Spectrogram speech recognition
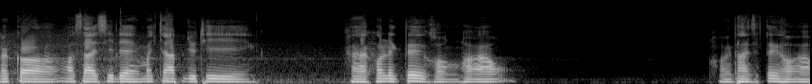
แล้วก็เอาสายสีแดงมาจับอยู่ที่ขาคอนเลกเตอร์ของฮาเอาของทานสเตอร์ฮาเอา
